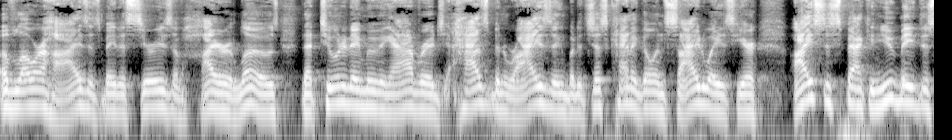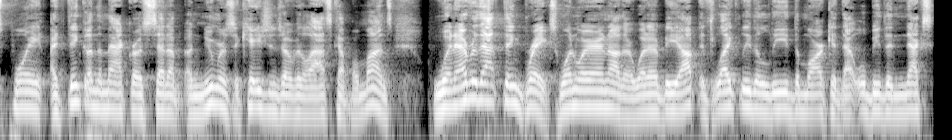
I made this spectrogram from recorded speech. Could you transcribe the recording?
of lower highs. It's made a series of higher lows. That 200-day moving average has been rising, but it's just kind of going sideways here. I suspect, and you've made this point, I think on the macro setup on numerous occasions over the last couple months whenever that thing breaks one way or another, whether it be up, it's likely to lead the market. That will be the next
